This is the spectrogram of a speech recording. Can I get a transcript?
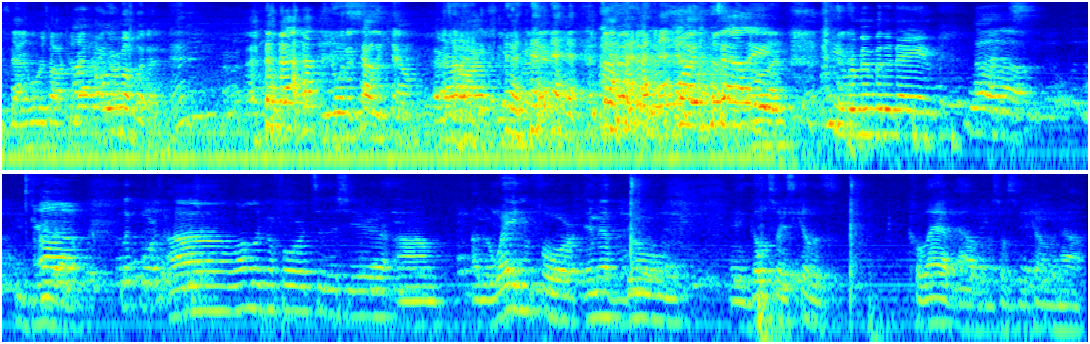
Is that who we're talking I I don't remember the name. You're doing the tally count every time I remember that. One tally. You remember the name? Uh, uh, look forward to it. Um, I'm looking forward to this year. Um, I've been waiting for MF Doom and Ghostface Killah's collab album is supposed to be coming out.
